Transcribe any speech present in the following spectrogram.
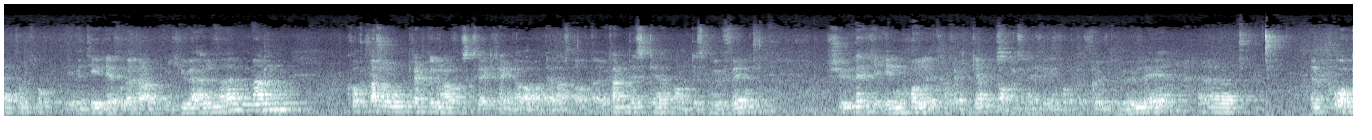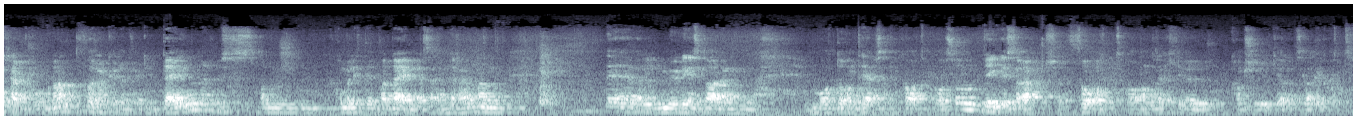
Jeg tok opp i mitt tidligere foredrag i 2011, men kortversjon kryptografisk sikring av at DNS-data er autentiske, antispoofing, skjuler ikke innholdet i trafikken, bakgrunnsnedfilling er fullt mulig, eh, en påkrevd komponent for å kunne bruke Dane, hvis man kommer litt inn på Dane senere, men det er vel muligens da en måte å håndtere sertifikat på som DigiCert, Thought og andre ikke vil kanskje utgjøre så veldig godt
